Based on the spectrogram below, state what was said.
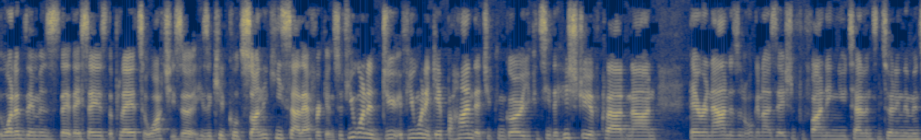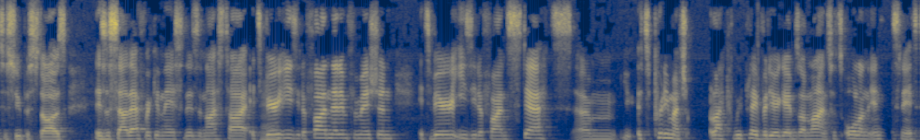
one of them is they, they say is the player to watch. He's a he's a kid called Sonic. He's South African. So if you want to do if you want to get behind that, you can go. You can see the history of Cloud9. They're renowned as an organization for finding new talents and turning them into superstars. There's a South African there, so there's a nice tie. It's mm. very easy to find that information. It's very easy to find stats. Um, you, it's pretty much like we play video games online, so it's all on the internet.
